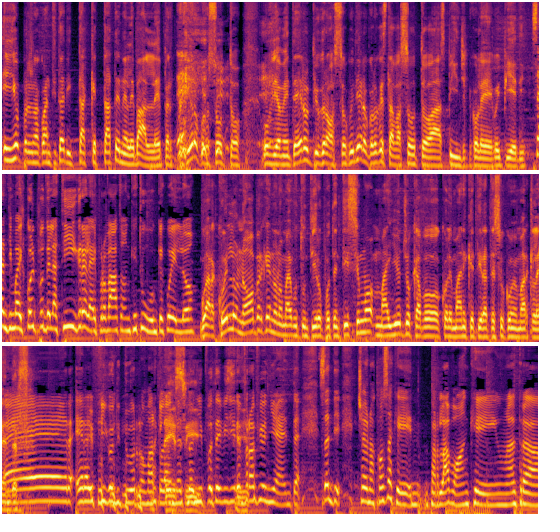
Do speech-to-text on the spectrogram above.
io ho preso una quantità di tacchettate nelle balle, per- perché io ero quello sotto, ovviamente, ero il più grosso, quindi ero quello che stava sotto a spingere con, le- coi piedi. Senti, ma il colpo della tigre l'hai provato anche tu, anche quello? Guarda, quello no perché non ho mai avuto un tiro potentissimo, ma io giocavo con le maniche tirate su come Mark Landers. Era, era il figo di turno Mark Eh Landers, sì, non gli potevi dire sì. proprio niente. Senti, c'è una cosa che parlavo anche in un'altra,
